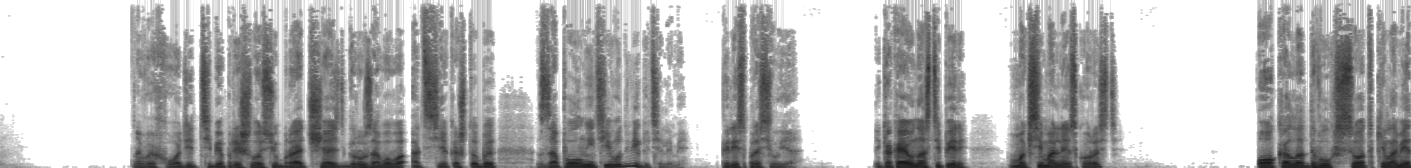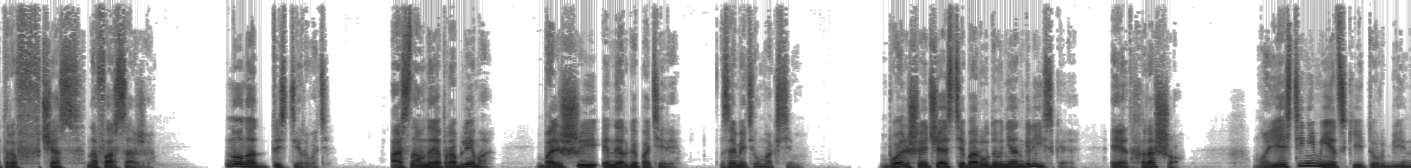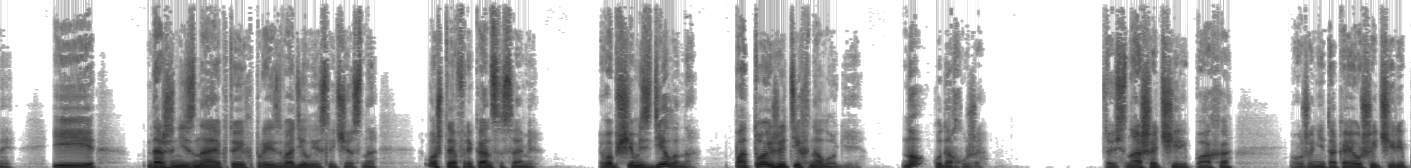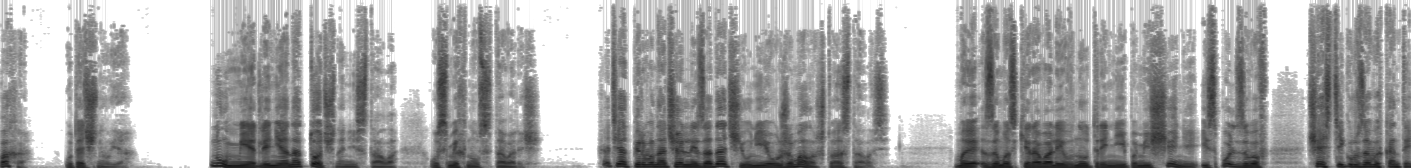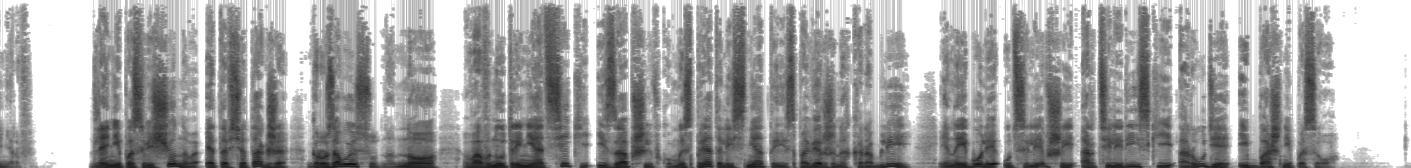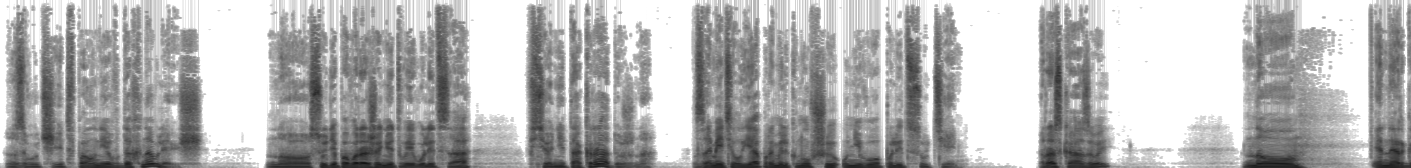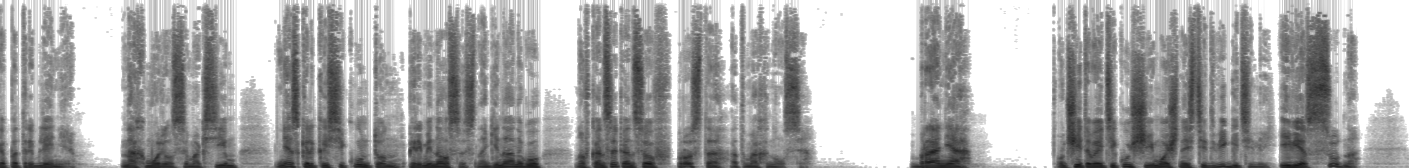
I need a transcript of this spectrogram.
Выходит, тебе пришлось убрать часть грузового отсека, чтобы заполнить его двигателями? — переспросил я. И какая у нас теперь Максимальная скорость? Около 200 километров в час на форсаже. Но надо тестировать. Основная проблема — большие энергопотери, — заметил Максим. Большая часть оборудования английская, это хорошо. Но есть и немецкие турбины, и даже не знаю, кто их производил, если честно. Может, и африканцы сами. В общем, сделано по той же технологии, но куда хуже. То есть наша черепаха уже не такая уж и черепаха? — уточнил я. «Ну, медленнее она точно не стала», — усмехнулся товарищ. «Хотя от первоначальной задачи у нее уже мало что осталось. Мы замаскировали внутренние помещения, использовав части грузовых контейнеров. Для непосвященного это все так же грузовое судно, но во внутренние отсеки и за обшивку мы спрятали снятые из поверженных кораблей и наиболее уцелевшие артиллерийские орудия и башни ПСО. Звучит вполне вдохновляюще. Но, судя по выражению твоего лица, все не так радужно, — заметил я промелькнувшую у него по лицу тень. Рассказывай. Ну, энергопотребление. Нахмурился Максим. Несколько секунд он переминался с ноги на ногу, но в конце концов просто отмахнулся. Броня. Учитывая текущие мощности двигателей и вес судна,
